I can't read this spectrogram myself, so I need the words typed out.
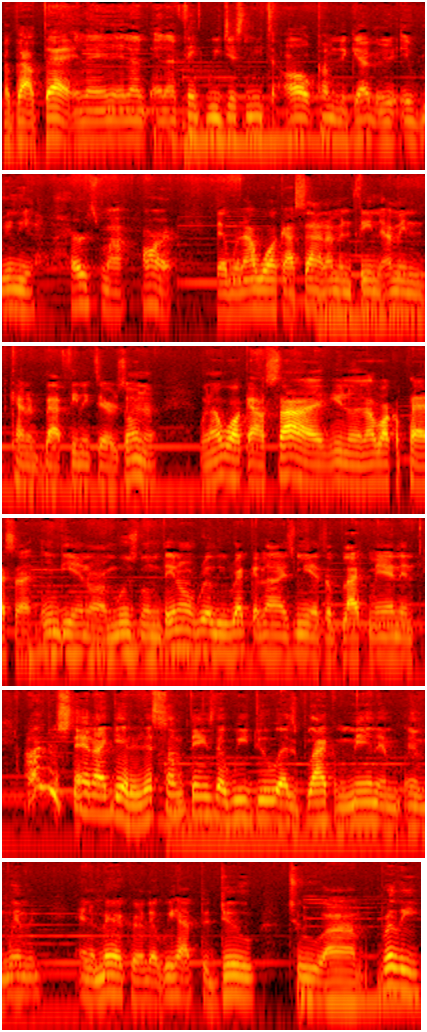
about that. And and and I, and I think we just need to all come together. It really hurts my heart that when I walk outside, I'm in Phoenix, I'm in kind of by Phoenix, Arizona. When I walk outside, you know, and I walk past an Indian or a Muslim, they don't really recognize me as a black man. And I understand, I get it. There's some things that we do as black men and, and women in America that we have to do to um, really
